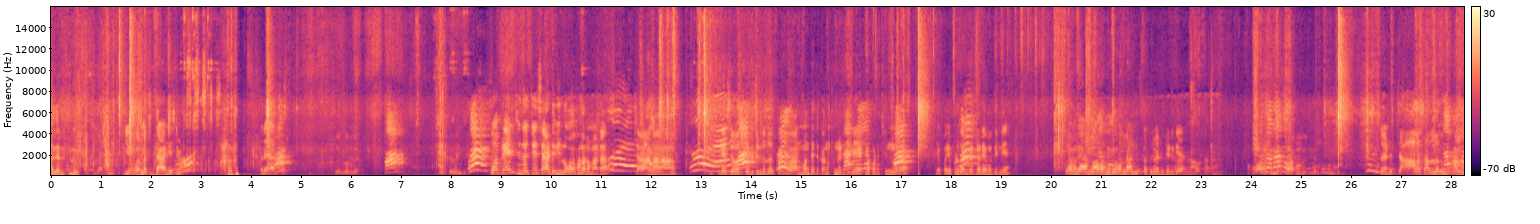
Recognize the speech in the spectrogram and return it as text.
అది అడుగుతుంది ఎవరు నచ్చి దాడి చేసిన? సో ఫ్రెండ్స్ ఇది వచ్చేసి అడవి లోపల అనమాట చాలా ఈ ప్లేస్ ఎవరికి తెలిసి ఉండదు కానీ హనుమంత్ అయితే కనుక్కున్నాడు దీన్ని. ఎట్లా కొట్టి చిన్నగా. ఎప్ప ఎప్పుడు కానీ పెట్టినాడేమో దీన్ని. ఎవరు లవర్లు ఎవరు లాంటి తీసుకొచ్చిన పెట్టిడికే సో అంటే చాలా చల్లగా ఉంది కళ్ళ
